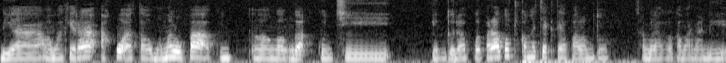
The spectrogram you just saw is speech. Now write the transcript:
dia mama kira aku atau mama lupa kun, uh, nggak kunci pintu dapur. Padahal aku suka ngecek tiap malam tuh sambil ke kamar mandi.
